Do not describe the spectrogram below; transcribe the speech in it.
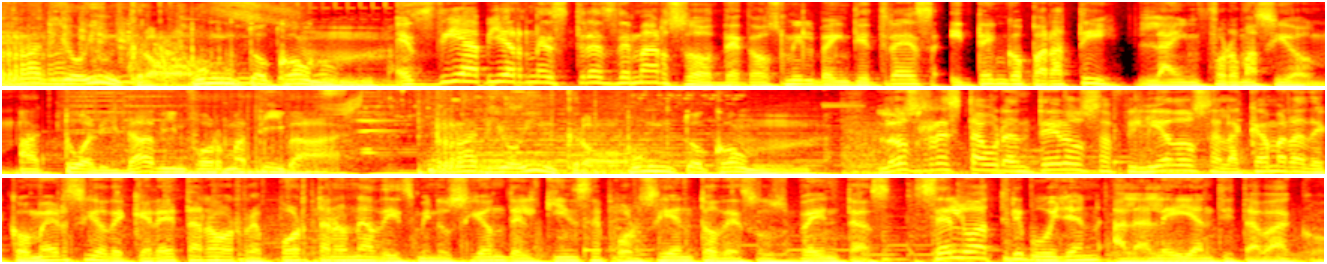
Radioincro.com Es día viernes 3 de marzo de 2023 y tengo para ti la información. Actualidad informativa. Radioincro.com Los restauranteros afiliados a la Cámara de Comercio de Querétaro reportan una disminución del 15% de sus ventas. Se lo atribuyen a la ley antitabaco.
